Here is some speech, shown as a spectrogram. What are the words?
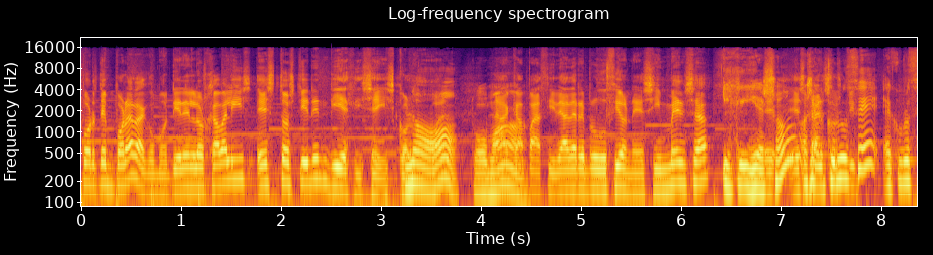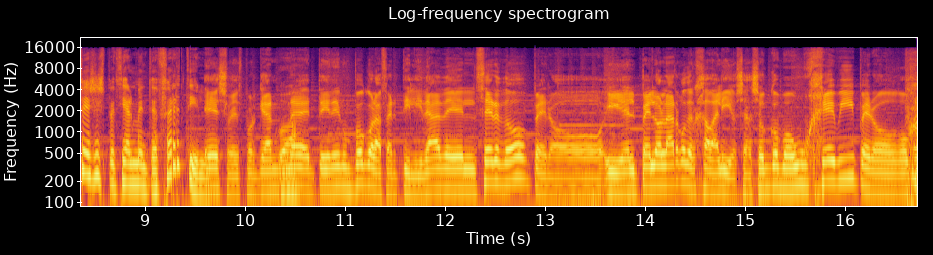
por temporada, como tienen los jabalís, estos tienen 16. Con No. lo cual, la capacidad de reproducción es inmensa. ¿Y, y eso? Eh, o sea, el cruce, el cruce es especialmente fértil. Eso es, porque han- eh, tienen un poco la fertilidad del cerdo, pero. y el pelo largo del jabalí. O sea, son como un heavy, pero.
